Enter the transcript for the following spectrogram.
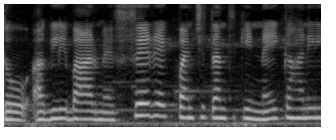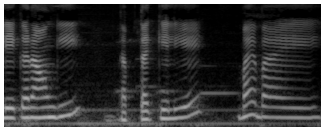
तो अगली बार मैं फिर एक पंचतंत्र की नई कहानी लेकर आऊँगी। तब तक के लिए बाय बाय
